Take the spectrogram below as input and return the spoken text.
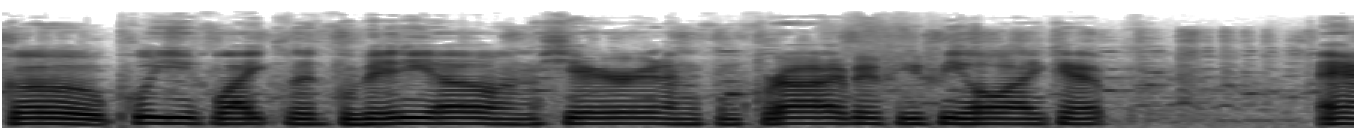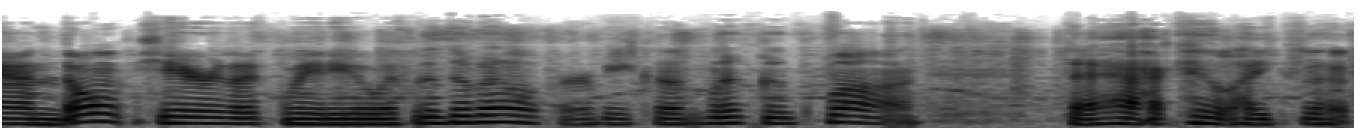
go please like this video and share it and subscribe if you feel like it. And don't share this video with the developer because this is fun to hack it like this.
